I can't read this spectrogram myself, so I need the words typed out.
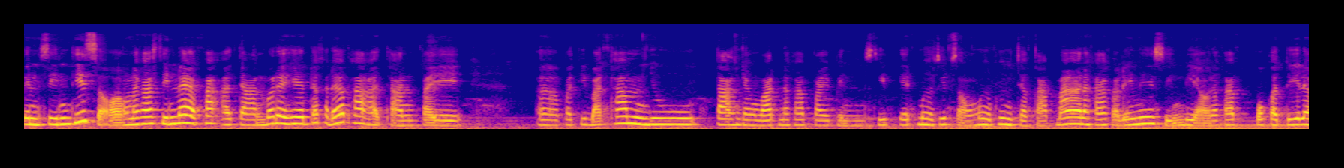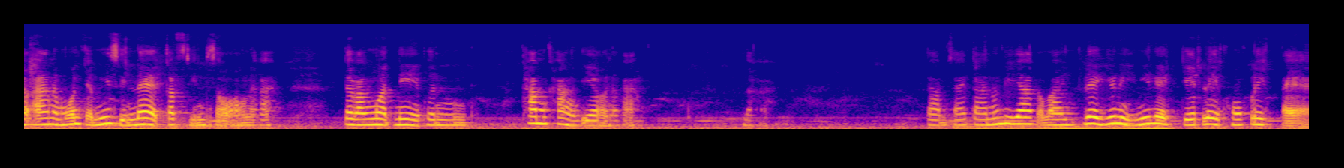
เป็นสินที่สองนะคะสินแรกพระอาจารย์บ่ได้เฮ็ดแล้วก็เด้อพระอาจารย์ไป ปฏิบัติธรรมอยู่ต่างจังหวัดนะคะ ไปเป็นสิบเอ็ดมือสิบสองมือเพิ่งจะกลับมานะคะ ก็เลยมีสินเดียวนะคะ ปกติแล้วอ้างน้ำมนต์จะมีสินแรกกับสินสองนะคะ แต่บางงวดนี่เพิ่นทำข้างเดียวนะคะนะคะ ตามสายตานุนที่ยากกับว่าเลขยูนี่มีเลขเจ็ดเลขหกเลขแปด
